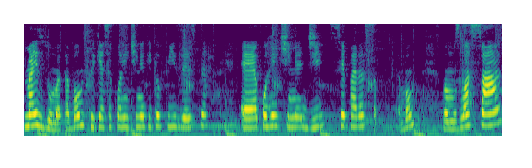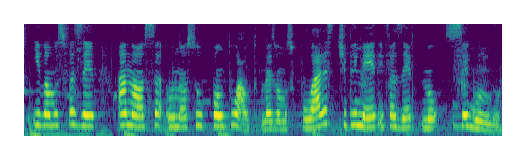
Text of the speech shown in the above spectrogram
mais uma, tá bom? Porque essa correntinha aqui que eu fiz extra é a correntinha de separação. tá bom? Vamos laçar e vamos fazer a nossa, o nosso ponto alto. Nós vamos pular este primeiro e fazer no segundo.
